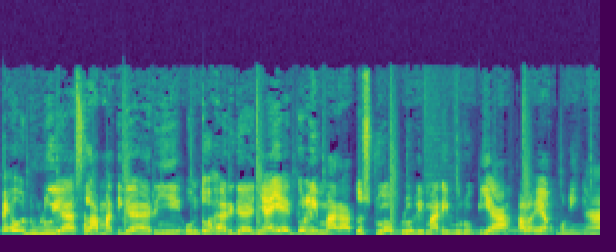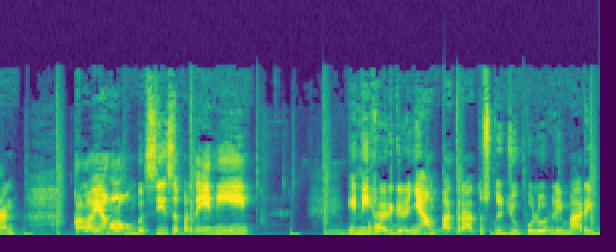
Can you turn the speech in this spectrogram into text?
PO dulu ya selama tiga hari. Untuk harganya yaitu Rp525.000 kalau yang kuningan. Kalau yang long besi seperti ini, ini harganya Rp475.000.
